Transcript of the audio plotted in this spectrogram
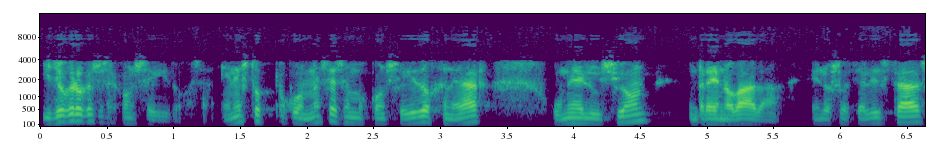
Y yo creo que eso se ha conseguido. O sea, en estos pocos meses hemos conseguido generar una ilusión renovada en los socialistas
